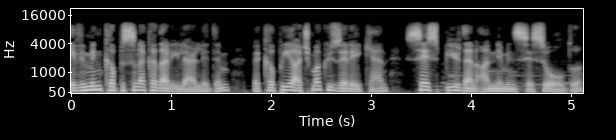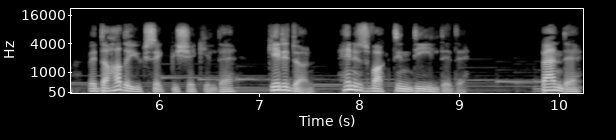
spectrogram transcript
Evimin kapısına kadar ilerledim ve kapıyı açmak üzereyken ses birden annemin sesi oldu ve daha da yüksek bir şekilde, geri dön, henüz vaktin değil dedi. Ben de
